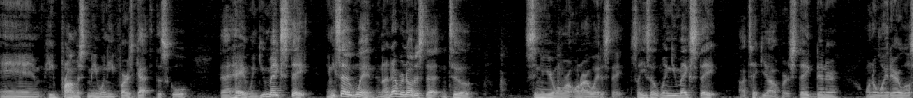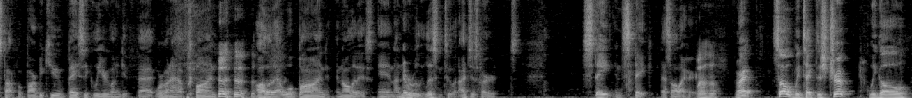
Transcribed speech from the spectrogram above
And he promised me when he first got to the school that, hey, when you make state, and he said when, and I never noticed that until senior year when we're on our way to state. So he said, when you make state, I'll take you out for a steak dinner. On the way there, we'll stop for barbecue. Basically, you're going to get fat. We're going to have fun. all of that. We'll bond and all of this. And I never really listened to it. I just heard state and steak. That's all I heard. Uh-huh. Right? So we take this trip. We go,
